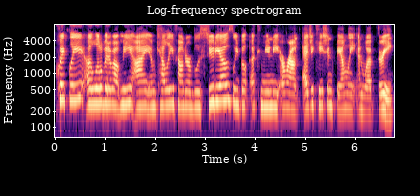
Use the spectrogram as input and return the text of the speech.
Quickly, a little bit about me. I am Kelley, founder of Blue Studios. We built a community around education, family, and Web3.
